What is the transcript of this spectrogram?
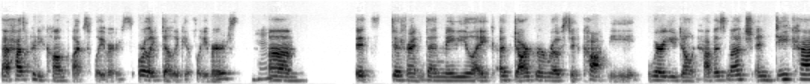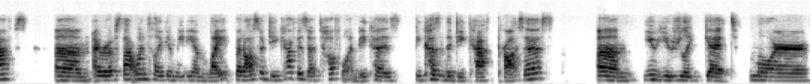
that has pretty complex flavors or like delicate flavors mm-hmm. um it's different than maybe like a darker roasted coffee where you don't have as much and decafs um i roast that one to like a medium light but also decaf is a tough one because because of the decaf process um you usually get more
